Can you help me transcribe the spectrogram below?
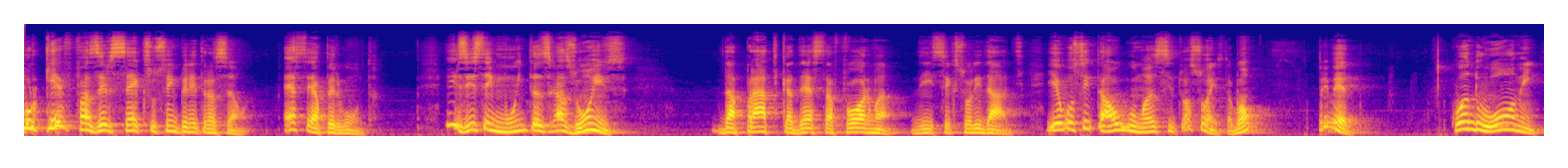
Por que fazer sexo sem penetração? Essa é a pergunta. Existem muitas razões da prática desta forma de sexualidade. E eu vou citar algumas situações, tá bom? Primeiro, quando o homem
